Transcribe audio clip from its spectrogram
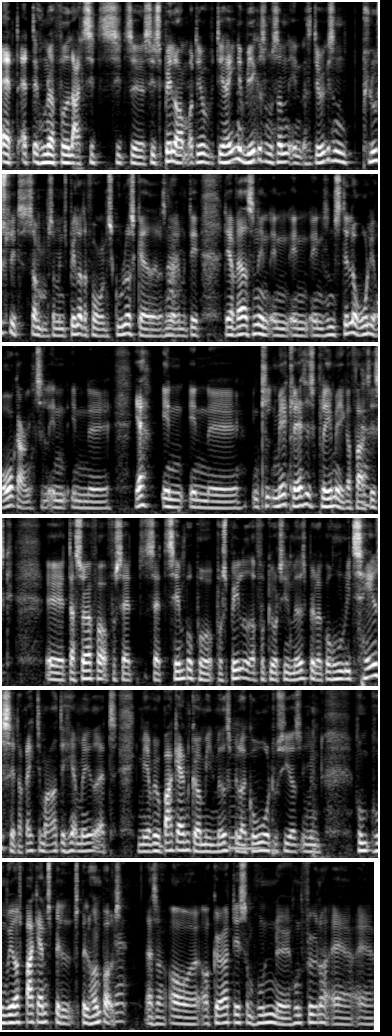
at, at hun har fået lagt sit, sit, uh, sit spil om, og det, jo, det har egentlig virket som sådan en, altså det er jo ikke sådan pludseligt, som, som en spiller, der får en skulderskade eller sådan noget, men det, det har været sådan en, en, en, en sådan stille og rolig overgang til en, en uh, ja, en, en, uh, en kl- mere klassisk playmaker faktisk, ja. uh, der sørger for at få sat, sat tempo på, på spillet og få gjort sine medspillere gode. Hun i talsætter rigtig meget det her med, at jamen, jeg vil jo bare gerne gøre mine medspillere mm. gode, og du siger, jamen, hun, hun vil også bare gerne spille, spille håndbold, ja. altså, og, og gøre det, som hun, uh, hun føler er, er,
